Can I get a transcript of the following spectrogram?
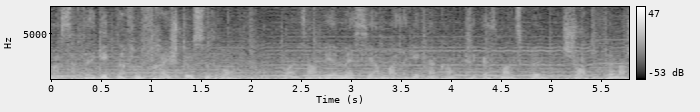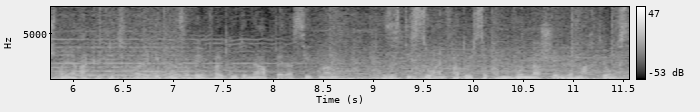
was hat der Gegner für Freistöße drauf? Freunde, haben wir Messi am Ball. Der Gegner kommt, kriegt erstmal einen Spin. Chop, man ja Rakitic, weil der Gegner ist auf jeden Fall gut in der Abwehr, das sieht man. Es ist nicht so einfach durchzukommen. Wunderschön gemacht, Jungs.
